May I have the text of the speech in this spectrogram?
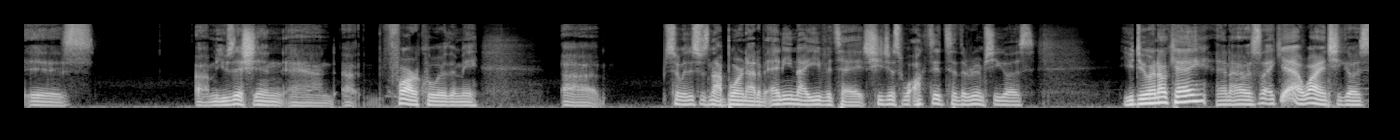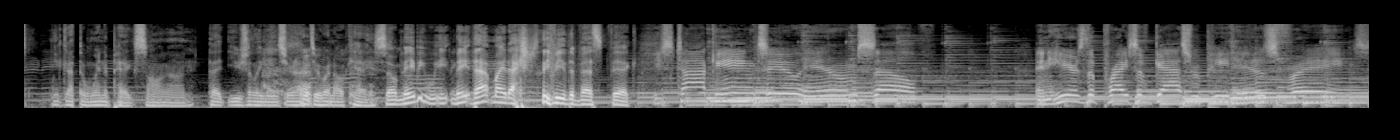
is a musician and uh, far cooler than me. Uh, so this was not born out of any naivete. She just walked into the room. She goes, you doing okay? And I was like, yeah, why? And she goes, you got the Winnipeg song on. That usually means you're not doing okay. So maybe we, may, that might actually be the best pick. He's talking to himself. And here's the price of gas, repeat his phrase.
